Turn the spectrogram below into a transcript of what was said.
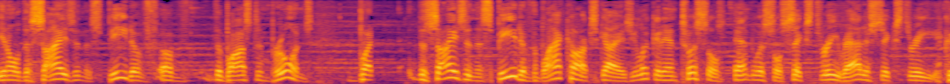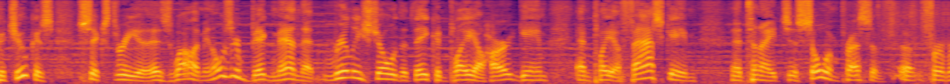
you know, the size and the speed of, of the Boston Bruins? But the size and the speed of the Blackhawks guys. You look at Entwistle, Entwistle 6'3", Raddysh 6'3", Katchouk is 6'3", as well. I mean, those are big men that really showed that they could play a hard game and play a fast game uh, tonight. Just so impressive uh, for,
